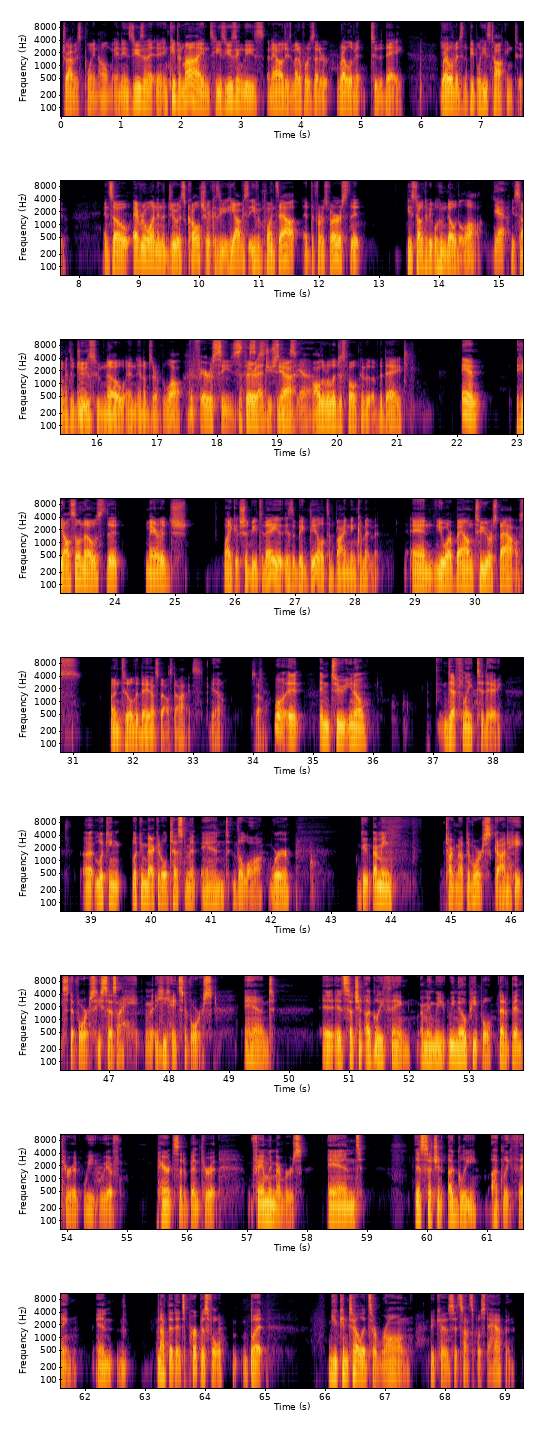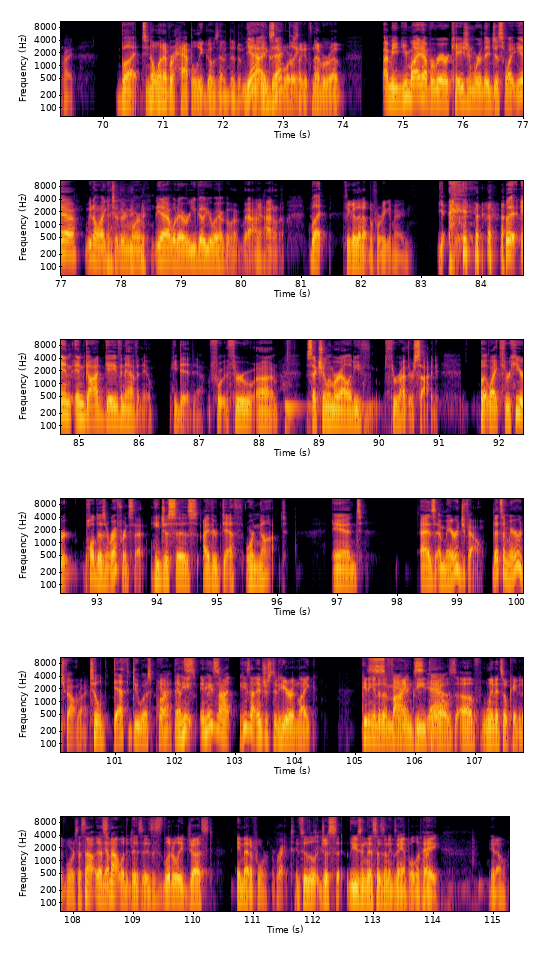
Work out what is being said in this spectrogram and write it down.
drive his point home, and is using it. And keep in mind, he's using these analogies, metaphors that are relevant to the day, relevant to the people he's talking to. And so, everyone in the Jewish culture, because he, he obviously even points out at the first verse that he's talking to people who know the law. yeah. He's talking to Jews who know and, and observe the law. The Pharisees, the, Pharise- Sadducees, yeah, yeah. all the religious folk of the, of the day. And he also knows that marriage, like it should be today, is a big deal. It's a binding commitment, and you are bound to your spouse until the day that spouse dies. yeah. So, Well, it and to you know, definitely today, uh, looking looking back at Old Testament and the law, where I mean, talking about divorce, God hates divorce. He says I ha- he hates divorce, and it, it's such an ugly thing. I mean, we we know people that have been through it. We we have parents that have been through it, family members, and it's such an ugly ugly thing. And not that it's purposeful, but you can tell it's a wrong because it's not supposed to happen. right. But No one ever happily goes into, div- Yeah, into exactly. divorce. Like it's never a I mean, you might have a rare occasion where they just like, yeah, we don't like each other anymore. yeah, whatever. You go your way, I'll go. I, Yeah. I don't know, but Figure that out before you get married. yeah, but in in God gave an avenue. He did Yeah. for through um, sexual immorality th- through either side. But like through here, Paul doesn't reference that. He just says either death or not. And as a marriage vow, that's a marriage vow. Right. Till death do us part. and he That's- and he's not he's not interested here in like getting into the fine Semantics, yeah. details of when it's okay to divorce. That's not that's Yep. not what it is. Is this is literally just a metaphor. right. It's just using this as an example of hey, you know,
